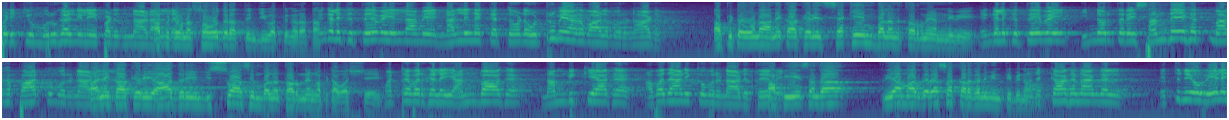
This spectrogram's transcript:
பிடிக்கும் முருகல் நிலைப்படுத்தும் நாடு අපිට அல்ல. ඕන සහෝදරත්වයෙන් ජීවත් වෙන රටක්. எங்களுக்கு தேவை எல்லாமே நல்லிணக்கத்தோட ஒற்றுமையாக வாழும் ஒரு நாடு අපිට ඕන අනෙකා කරේ සැකයෙන් බලන තරුණයන් නෙවෙයි. எங்களுக்கு தேவை இன்னொருத்தரை சந்தேகமாக பார்க்கும் ஒரு நாடு අනෙකා කරේ ආදරයෙන් විශ්වාසයෙන් බලන තරුණයන් අපිට අවශ්‍යයි. மற்றவர்களை அன்பாக நம்பிக்கையாக அவதானிக்கும் ஒரு நாடு தேவை අපි ඒ සඳහා ක්‍රියාමාර්ග රැසක් අරගනිමින් තිබෙනවා. அதற்காக நாங்கள் எத்தனையோ வேலை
